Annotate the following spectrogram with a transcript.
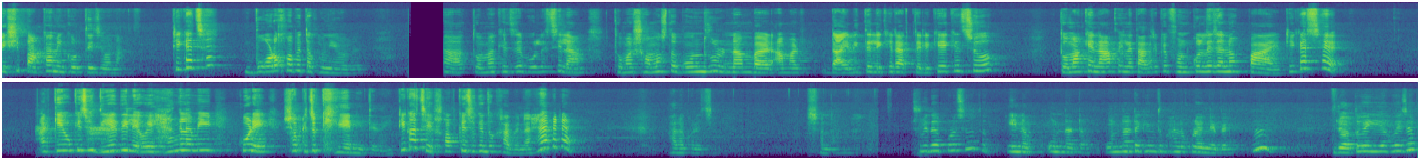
বেশি পাকামি করতে যেও না, ঠিক আছে? বড় হবে তখনই হবে। হ্যাঁ তোমাকে যে বলেছিলাম, তোমার সমস্ত বন্ধুর নাম্বার আমার ডায়েরিতে লিখে রাখতে লিখে রেখেছো। তোমাকে না পেলে তাদেরকে ফোন করলে যেন পায়, ঠিক আছে? আর কেউ কিছু দিয়ে দিলে ওই হ্যাংলামি করে সব কিছু খেয়ে নিতে নেই, ঠিক আছে? সব কিছু কিন্তু খাবে না হ্যাঁ বেটা? ভালো করেছে। শোনা চুড়িদার পরেছিল তো? এই না ওন্নাটা ওন্নাটা কিন্তু ভালো করে নেবে, হুম? যত ইয়ে হয়ে যাক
